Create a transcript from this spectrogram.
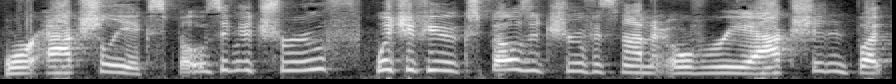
or actually exposing a truth, which if you expose a truth, it's not an overreaction, but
